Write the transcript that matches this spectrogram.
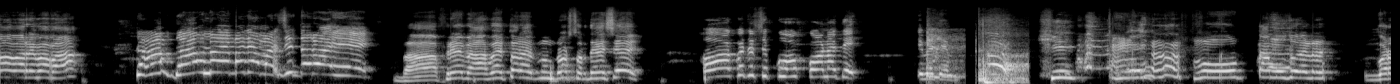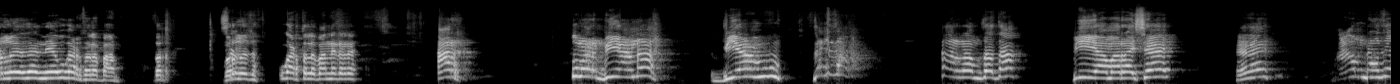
বাবা রে বাবা দাও দাও লয়ে মানে আমার জিদ্দার আয়ে বাপ রে বাপ এই তোরা ডক্টর দেখাইছে? হ কইতেছে ক কোনাতে এবার দেম কি মুজুর এটারে ঘরে লয়ে যা নিয়ে উগার তলে পান ঘরে লয়ে যা উগার তলে পান এটারে আর তোমার বিয়া না? বিয়া যাইতে যা। আর রামজাদা বিয়া মারাইছে হ্যাঁ আমরা যে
